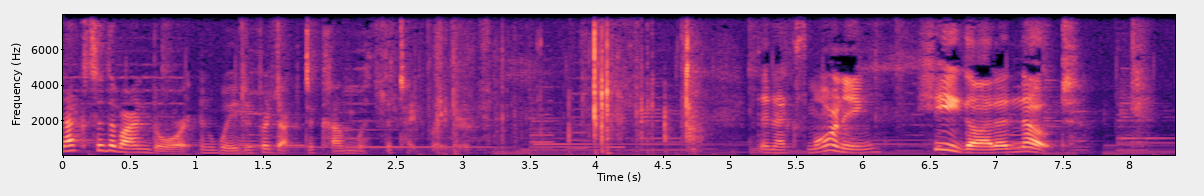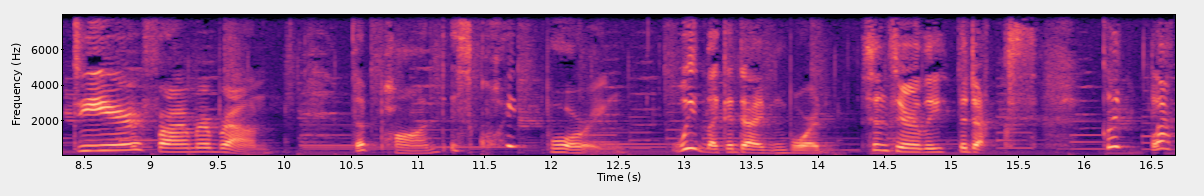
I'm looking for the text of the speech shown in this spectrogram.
next to the barn door and waited for Duck to come with the typewriter. The next morning, he got a note. Dear Farmer Brown, the pond is quite boring. We'd like a diving board. Sincerely, the ducks. Click, clack,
